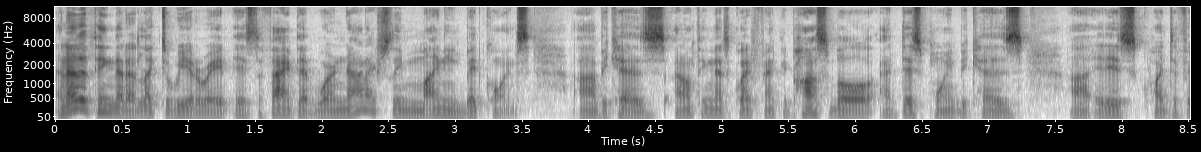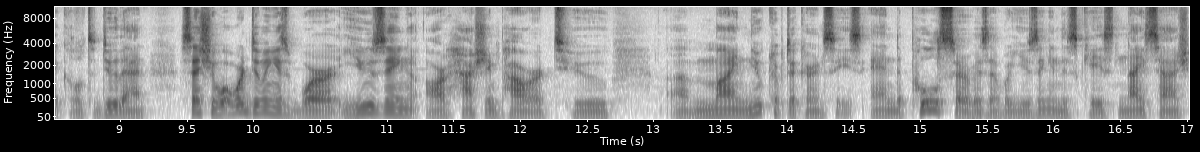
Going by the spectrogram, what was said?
Another thing that I'd like to reiterate is the fact that we're not actually mining bitcoins uh, because I don't think that's quite frankly possible at this point because uh, it is quite difficult to do that. Essentially, what we're doing is we're using our hashing power to uh, mine new cryptocurrencies. And the pool service that we're using, in this case NiceHash,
